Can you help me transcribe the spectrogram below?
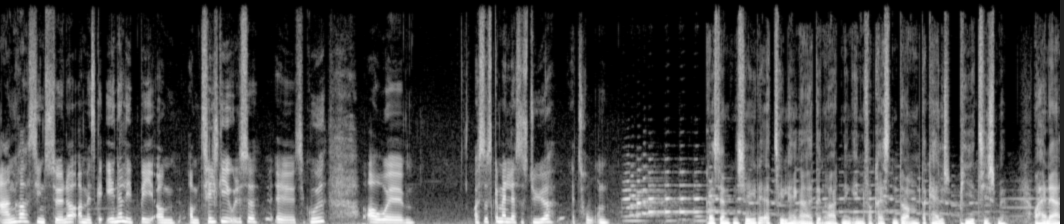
angre sine sønner, og man skal inderligt bede om, om tilgivelse øh, til Gud. Og, øh, og så skal man lade sig styre af troen. Christian den 6. er tilhænger af den retning inden for kristendommen, der kaldes pietisme. Og han er,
